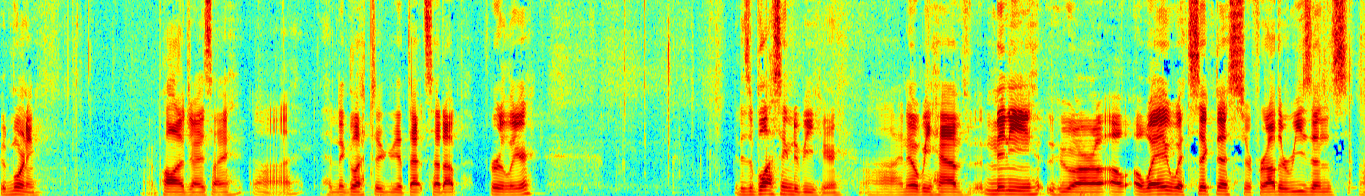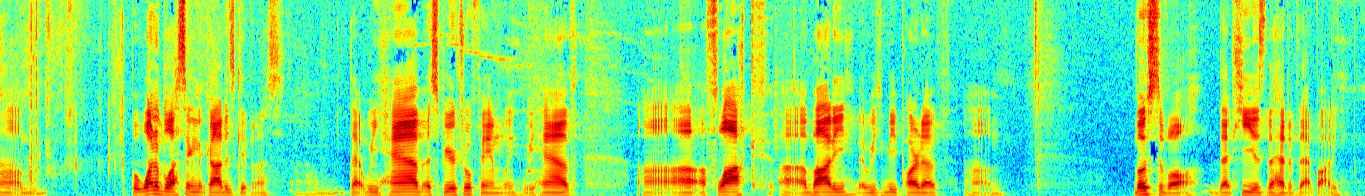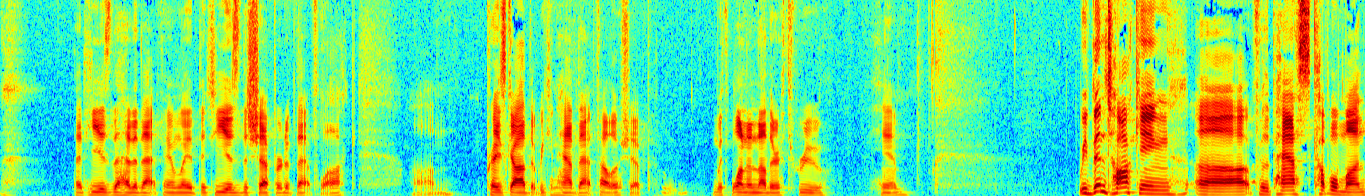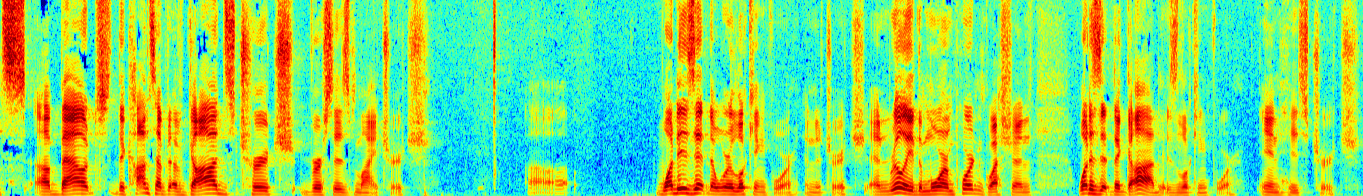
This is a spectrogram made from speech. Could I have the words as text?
Good morning. I apologize, I uh, had neglected to get that set up earlier. It is a blessing to be here. Uh, I know we have many who are a- away with sickness or for other reasons, um, but what a blessing that God has given us. Um, that we have a spiritual family, we have uh, a flock, uh, a body that we can be part of. Um, most of all, that He is the head of that body that He is the head of that family, that He is the shepherd of that flock. Um, praise God that we can have that fellowship with one another through Him. We've been talking uh, for the past couple months about the concept of God's church versus my church. Uh, what is it that we're looking for in the church? And really, the more important question what is it that God is looking for in His church?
